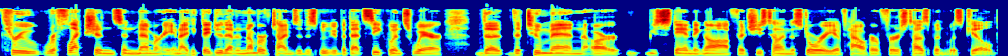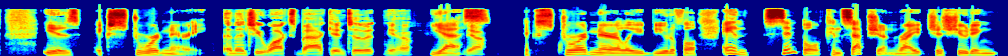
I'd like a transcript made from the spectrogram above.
through reflections and memory. And I think they do that a number of times in this movie, but that sequence where the, the two men are standing off and she's telling the story of how her first husband was killed is extraordinary. And then she walks back into it. Yeah. Yes. Yeah extraordinarily beautiful and simple conception, right? Just shooting,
